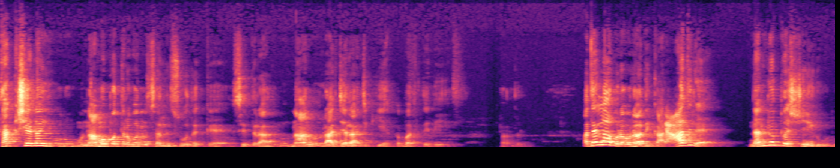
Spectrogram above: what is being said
ತಕ್ಷಣ ಇವರು ನಾಮಪತ್ರವನ್ನು ಸಲ್ಲಿಸುವುದಕ್ಕೆ ಸಿದ್ಧರಾದರು. ನಾನು ರಾಜ್ಯ ರಾಜಕೀಯಕ್ಕೆ ಬರ್ತೀನಿ ಅಂದರು. ಅದೆಲ್ಲ ಅವರವರ ಅಧಿಕಾರ. ಆದರೆ ನನ್ನ ಪ್ರಶ್ನೆ ಇರುವುದು,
